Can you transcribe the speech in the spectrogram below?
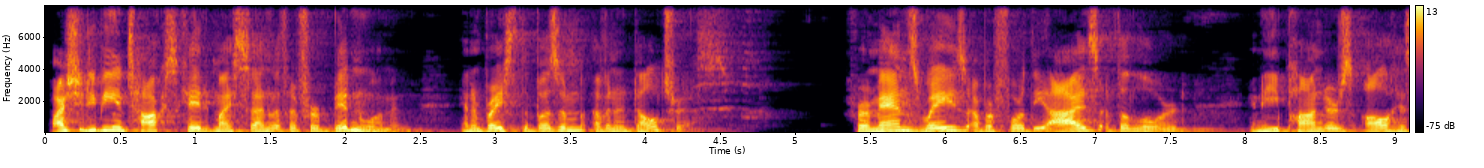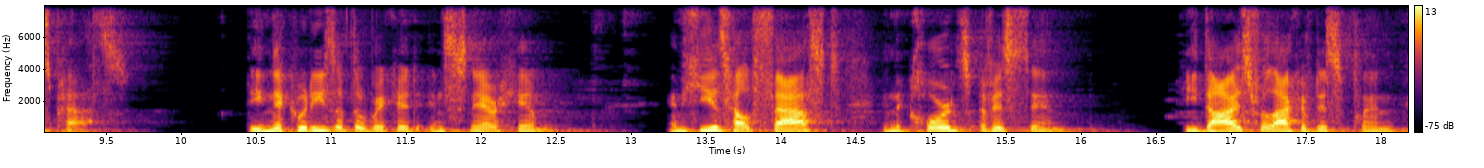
Why should you be intoxicated, my son, with a forbidden woman and embrace the bosom of an adulteress? For a man's ways are before the eyes of the Lord, and he ponders all his paths. The iniquities of the wicked ensnare him, and he is held fast in the cords of his sin. He dies for lack of discipline,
